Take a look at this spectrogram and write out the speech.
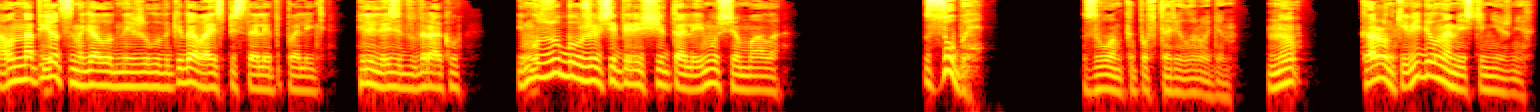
а он напьется на голодный желудок и давай из пистолета палить. Или лезет в драку. Ему зубы уже все пересчитали, ему все мало. «Зубы!» — звонко повторил Родин. «Ну, коронки видел на месте нижних?»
